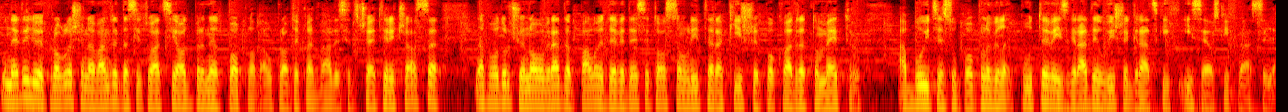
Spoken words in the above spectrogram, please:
u nedelju je proglašena vanredna situacija odbrane od poplava. U protekla 24 časa na području Novog grada palo je 98 litara kiše po kvadratnom metru, a bujice su poplavile puteve i zgrade u više gradskih i seoskih naselja.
